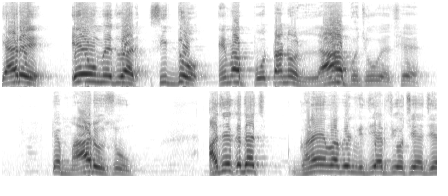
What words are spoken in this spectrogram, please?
ત્યારે એ ઉમેદવાર સીધો એમાં પોતાનો લાભ જોવે છે કે મારું શું? આજે કદાચ ઘણા એવા બેન વિદ્યાર્થીઓ છે જે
